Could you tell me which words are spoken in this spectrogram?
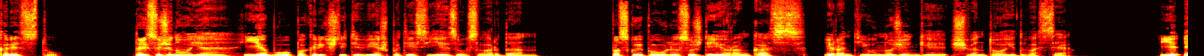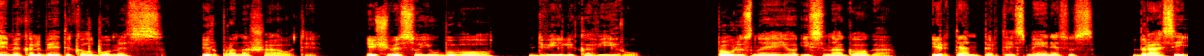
Kristų. Tai sužinoję, jie buvo pakrikštyti viešpaties Jėzaus vardan. Paskui Paulius uždėjo rankas ir ant jų nužengė šventoji dvasia. Jie ėmė kalbėti kalbomis ir pranašauti. Iš viso jų buvo dvylika vyrų. Paulius nuėjo į sinagogą ir ten per tris mėnesius drąsiai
